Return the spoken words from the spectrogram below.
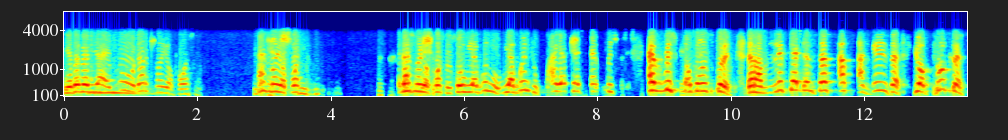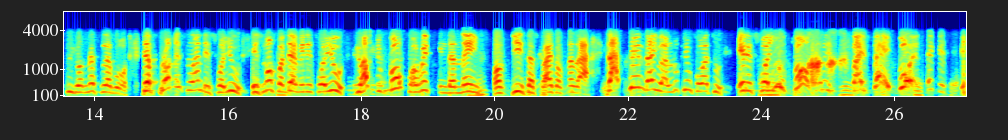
no, that's not your portion. That's not your portion. That's not your portion. So we are going to we are going to quiet every every stubborn spirit that have lifted themselves up against uh, your progress to your next level. The promised land is for you. It's not for them. It is for you. You have to go for it in the name of Jesus Christ of Nazareth. That thing that you are looking forward to, it is for you. Go for it by faith. Go and take it.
